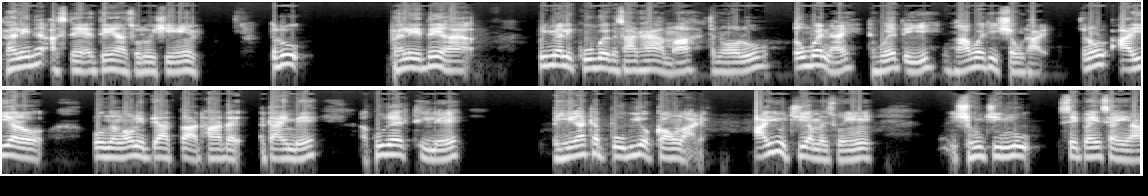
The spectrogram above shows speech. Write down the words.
ဘန်လီနဲ့အာဆနယ်အသင်းရဆိုလို့ရှိရင်သူတို့ဘန်လီအသင်းကပရီးမီယာလိဂ်9ပွဲကစားထားရမှာကျွန်တော်တို့3ပွဲနိုင်2ပွဲတည်5ပွဲထိရှုံးထားတယ်ကျွန်တော်တို့အာကြီးကတော့ပုံစံကောင်းတွေပြသထားတဲ့အတိုင်းပဲအခုလက်ထိလည်းအရင်ကထပ်ပိုပြီးတော့ကောင်းလာတယ်အာကြီးကိုကြည့်ရမယ်ဆိုရင်ယုံကြည်မှုစိတ်ပိုင်းဆိုင်ရာ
